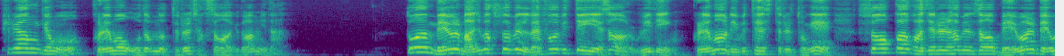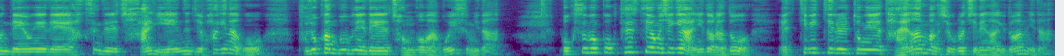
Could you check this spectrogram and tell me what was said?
필요한 경우 그래머 오답 노트를 작성하기도 합니다. 또한 매월 마지막 수업인 레퍼빗데이에서 리딩, 그래머 리뷰 테스트를 통해 수업과 과제를 하면서 매월 배운 내용에 대해 학생들이 잘 이해했는지 확인하고 부족한 부분에 대해 점검하고 있습니다. 복습은 꼭 테스트 형식이 아니더라도 액티비티를 통해 다양한 방식으로 진행하기도 합니다.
